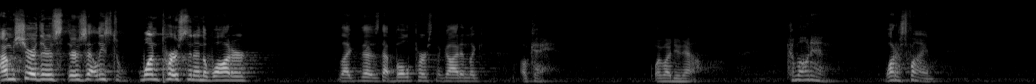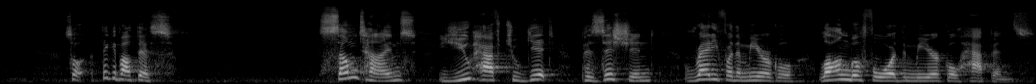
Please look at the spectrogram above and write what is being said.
I'm sure there's, there's at least one person in the water, like there's that bold person that got in, like, okay, what do I do now? Come on in. Water's fine. So, think about this. Sometimes you have to get positioned ready for the miracle long before the miracle happens.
